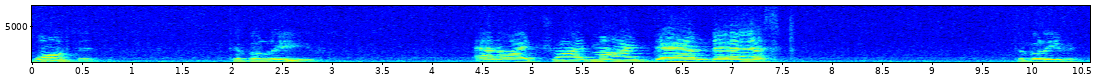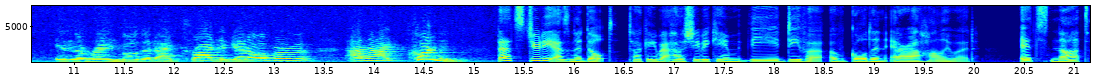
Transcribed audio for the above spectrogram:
wanted to believe. And I tried my damnedest to believe in the rainbow that I tried to get over, and I couldn't. That's Judy as an adult, talking about how she became the diva of golden era Hollywood. It's not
